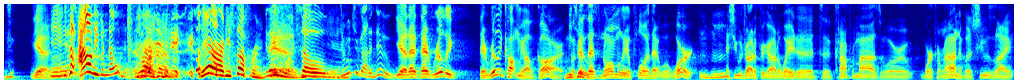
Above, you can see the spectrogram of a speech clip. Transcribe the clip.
Yeah. "I don't even know them." They're already suffering. Anyway. So Yeah. do what you got to do. Yeah, that, that really that really caught me off guard Me because too. Mm-hmm. that's normally a ploy that would work, and she would try to figure out a way to to compromise or work around it. But she was like,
